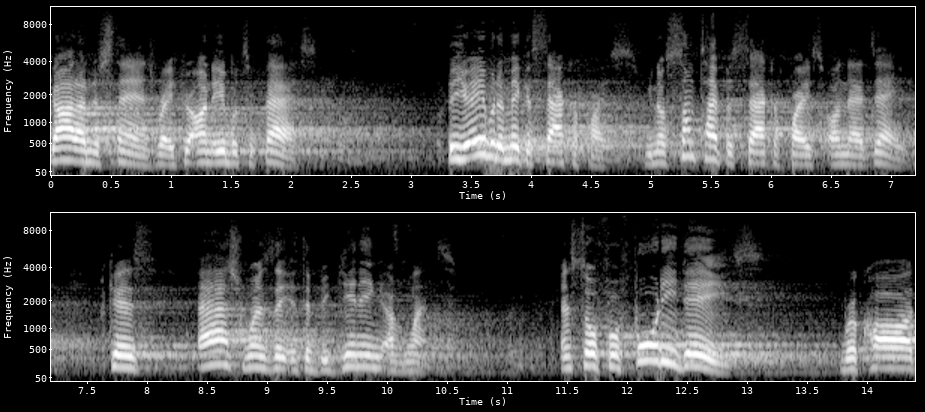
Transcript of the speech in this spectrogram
God understands, right? If you're unable to fast, but you're able to make a sacrifice, you know, some type of sacrifice on that day. Because Ash Wednesday is the beginning of Lent. And so for 40 days, we're called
